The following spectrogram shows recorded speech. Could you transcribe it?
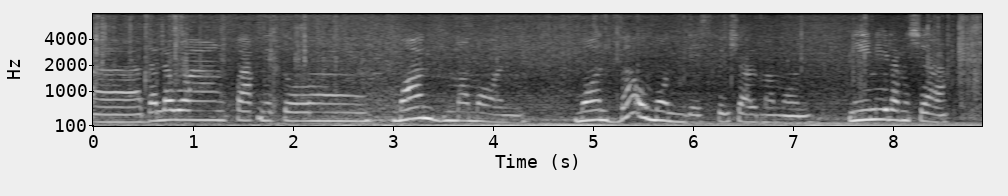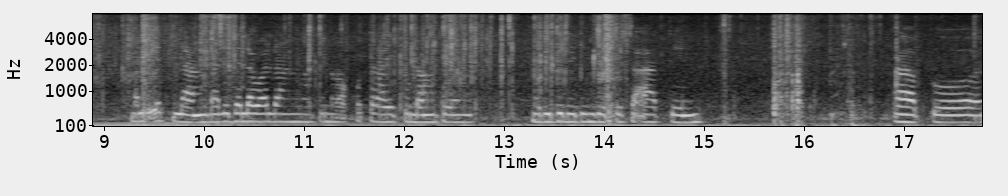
Ah, dalawang pack nitong Mond Mamon. Mond ba o Monde? Special Mamon. Mini lang siya. Maliit lang. Bali dalawa lang yung kinuha ko. Try ko lang kung mabibili din dito sa atin. Tapos,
